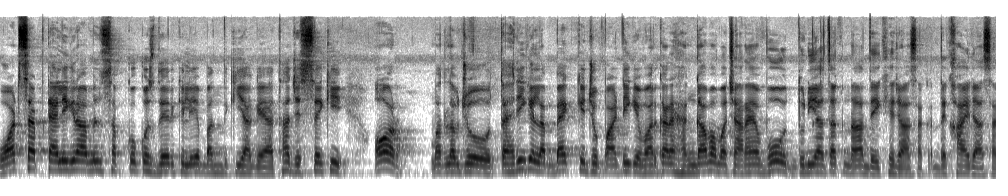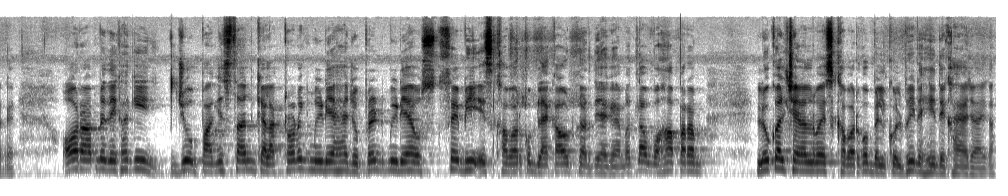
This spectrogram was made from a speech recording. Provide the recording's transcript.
WhatsApp Telegram इन सबको कुछ देर के लिए बंद किया गया था, जिससे कि और मतलब जो तहरीक लब्बैक के जो पार्टी के वर्कर हैं, हंगामा मचा रहे हैं, वो दुनिया तक ना देखे जा सक, दिखाए जा सके। और आपने देखा कि जो पाकिस्तान के इलेक्ट्रॉनिक मीडिया है, जो प्रिंट मीडिया है, उससे भी इस खबर को ब्लैकआउट कर दिया गया। मतलब वहाँ पर अब लोकल चैनल में इस खबर को बिल्कुल भी नहीं दिखाया जाएगा।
